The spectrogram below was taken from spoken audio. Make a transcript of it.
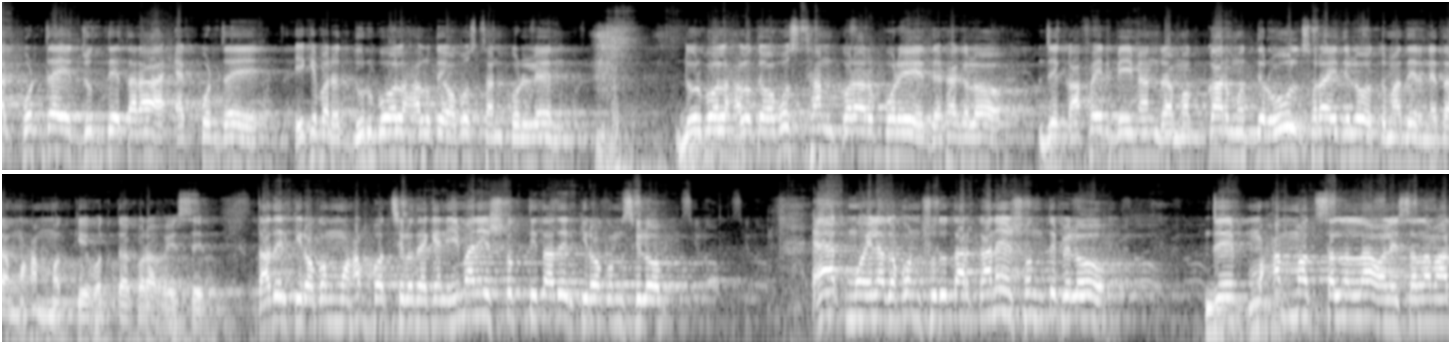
এক পর্যায়ে যুদ্ধে তারা এক পর্যায়ে একেবারে দুর্বল হালতে অবস্থান করলেন। দুর্বল হালতে অবস্থান করার পরে দেখা গেল যে কাফের বেঈমানরা মক্কার মধ্যে রোল ছড়াই দিল, তোমাদের নেতা মোহাম্মদকে হত্যা করা হয়েছে। তাদের কি রকম মহাব্বত ছিল দেখেন, ইমানের শক্তি তাদের কি রকম ছিল। এক মহিলা যখন শুধু তার কানে শুনতে পেল যে মোহাম্মদ সাল্লাহ আলি সাল্লাম আর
